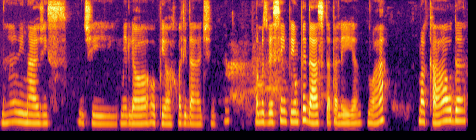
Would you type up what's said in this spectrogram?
né? imagens de melhor ou pior qualidade. Né? Vamos ver sempre um pedaço da baleia no ar uma cauda,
